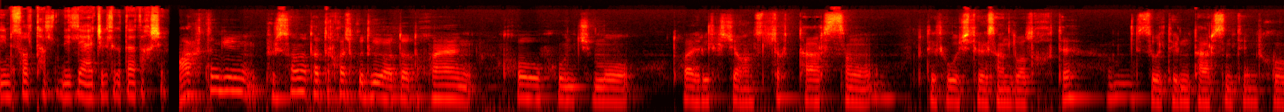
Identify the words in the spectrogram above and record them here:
юм э, сул тал нэлээд ажиглагдаад ах шиг. Маркетингийн персоно тодорхойлох гэдгийг одоо тухайн хувь хүн ч юм уу тухайн хэрэглэгчийн онцлогт таарсан бүтээгдэхүүн үйлчлэгийг санал болгох те эсвэл тэр нь таарсан тиймэрхүү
